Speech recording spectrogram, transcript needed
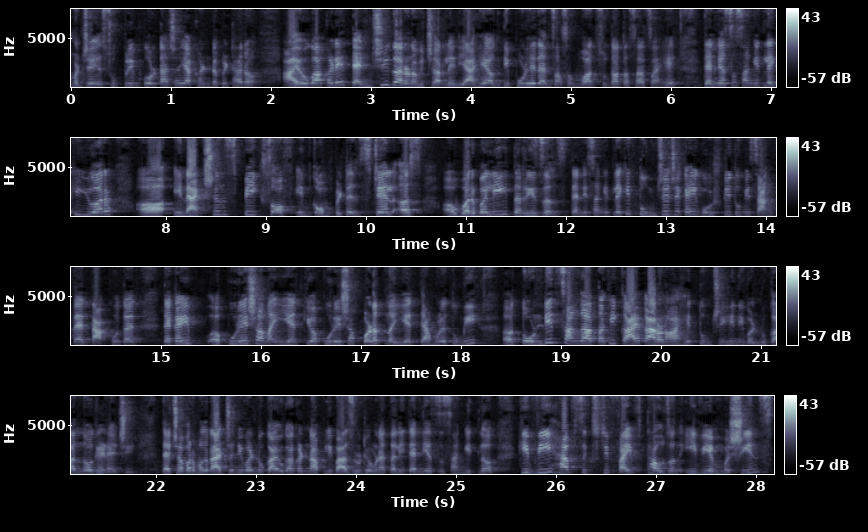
म्हणजे सुप्रीम कोर्टाच्या या खंडपीठानं आयोगाकडे त्यांची कारणं विचारलेली आहे. अगदी पुढे त्यांचा संवाद सुद्धा तसाच आहे. त्यांनी असं सांगितलं की your inaction speaks of incompetence tell us verbally the reasons त्यांनी सांगितलं की तुमचे जे काही गोष्टी तुम्ही सांगतायत दाखवतायत त्या काही पुरेशा पुरेशा नाहीयेत किंवा पुरेशा पडत नाहीयेत. त्यामुळे तुम्ही uh, तोंडीत सांगा आता की काय कारणं आहेत तुमची ही निवडणुका न घेण्याची. त्याच्यावर मग राज्य निवडणूक आयोगाकडनं आपली बाजू ठेवण्यात आली. त्यांनी असं सांगितलं की we have sixty five thousand EVM machines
